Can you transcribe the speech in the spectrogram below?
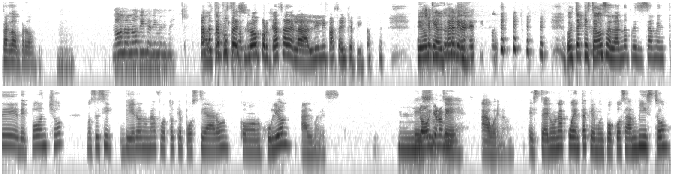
perdón, perdón. no, no, no, dime, dime, dime. no te preocupes, estás- luego por casa de la Lili pasa el chepito. Digo que ahorita que, ahorita que estamos hablando precisamente de Poncho, no sé si vieron una foto que postearon con Julián Álvarez. No, yo no vi. Este, Ah, bueno. Está en una cuenta que muy pocos han visto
